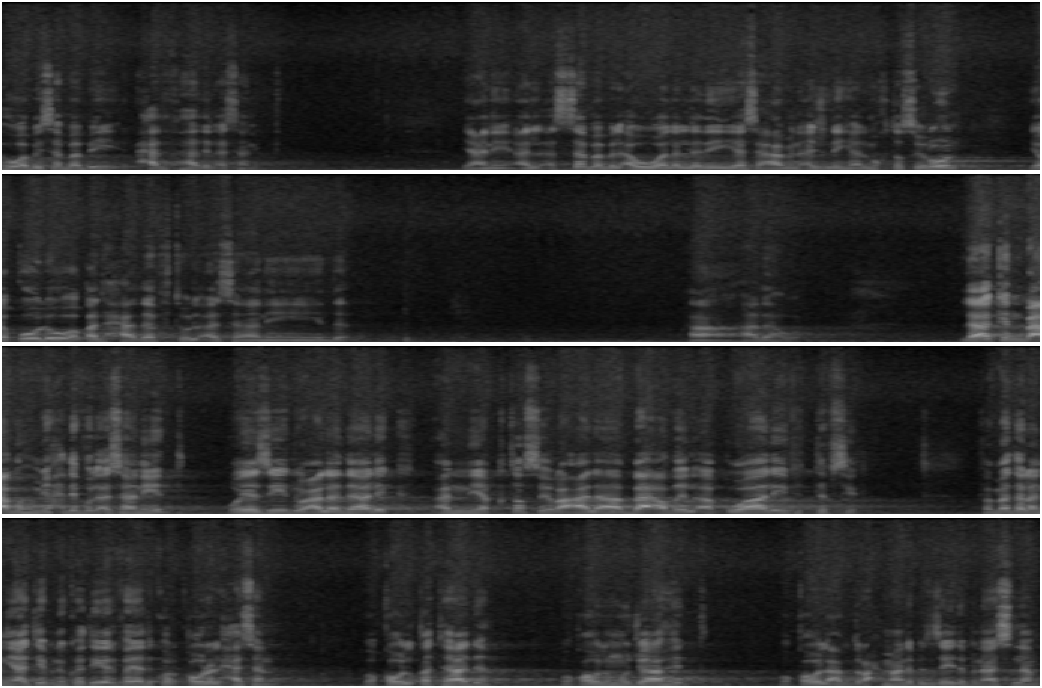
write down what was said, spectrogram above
هو بسبب حذف هذه الأسانيد. يعني السبب الأول الذي يسعى من أجله المختصرون يقول وقد حذفت الأسانيد. ها هذا هو. لكن بعضهم يحذف الأسانيد ويزيد على ذلك أن يقتصر على بعض الأقوال في التفسير. فمثلا يأتي ابن كثير فيذكر قول الحسن وقول قتادة وقول مجاهد وقول عبد الرحمن بن زيد بن أسلم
